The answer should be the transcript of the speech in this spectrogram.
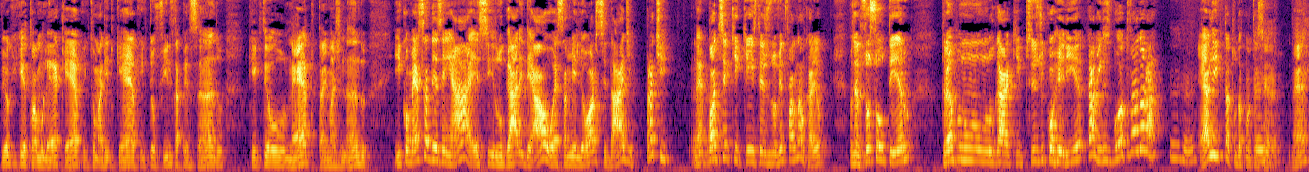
vê o que, que tua mulher quer, o que, que teu marido quer, o que, que teu filho tá pensando, o que, que teu neto tá imaginando. E começa a desenhar esse lugar ideal, essa melhor cidade pra ti. Né? Pode ser que quem esteja nos ouvindo fale, não, cara, eu, por exemplo, sou solteiro, trampo num lugar que preciso de correria, cara, Lisboa tu vai adorar. É ali que tá tudo acontecendo, né?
